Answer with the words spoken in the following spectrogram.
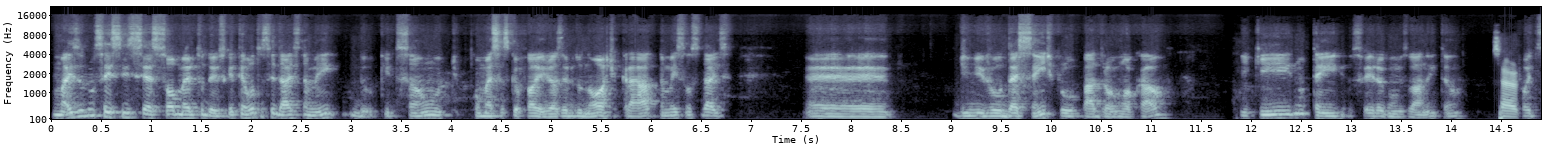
mas eu não sei se, se é só mérito deles, porque tem outras cidades também do, que são, tipo, como essas que eu falei, Juazeiro do Norte, Crato, também são cidades é, de nível decente para o padrão local e que não tem os Ferreira Gomes lá, né? Então, Certo. Pode,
